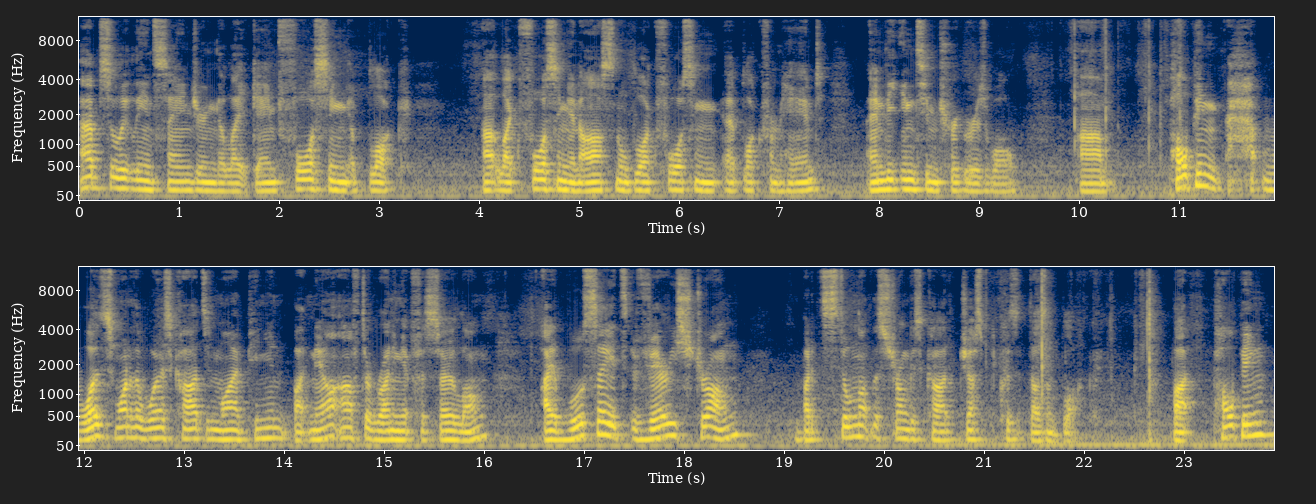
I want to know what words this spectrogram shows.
absolutely insane during the late game, forcing a block uh, like forcing an Arsenal block, forcing a block from hand, and the Intim trigger as well. Um, Pulping was one of the worst cards in my opinion, but now after running it for so long, I will say it's very strong, but it's still not the strongest card just because it doesn't block. But Pulping,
